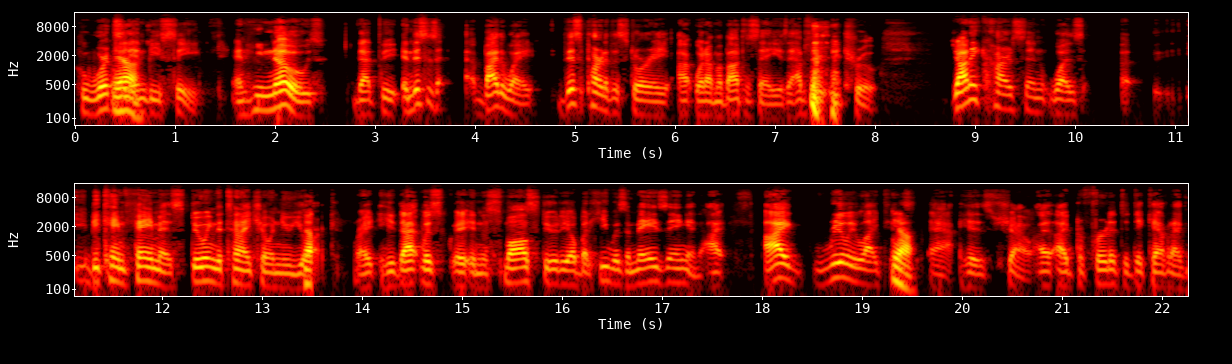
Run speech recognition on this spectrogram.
who works Yeah. at NBC, and he knows that the and this is by the way, this part of the story, uh, what I'm about to say, is absolutely true. Johnny Carson was uh, he became famous doing the Tonight Show in New York, right? He that was in the small studio, but he was amazing, and I I really liked his Yeah. his show. I, I preferred it to Dick Cavett. I've,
